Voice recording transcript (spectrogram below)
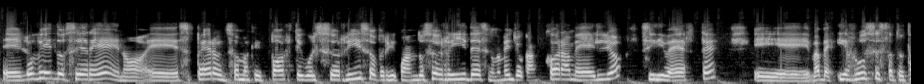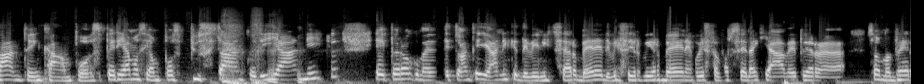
E lo vedo sereno e spero insomma, che porti quel sorriso perché quando sorride secondo me gioca ancora meglio, si diverte e vabbè il russo è stato tanto in campo, speriamo sia un po' più stanco di Yannick e però come ha detto anche Yannick deve iniziare bene, deve servire bene, questa forse è la chiave per, eh, insomma, per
